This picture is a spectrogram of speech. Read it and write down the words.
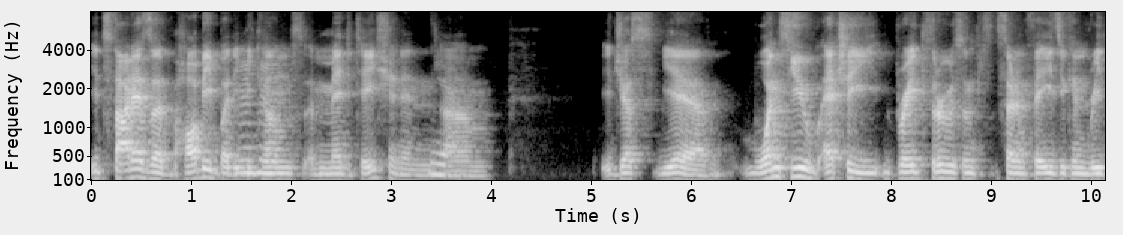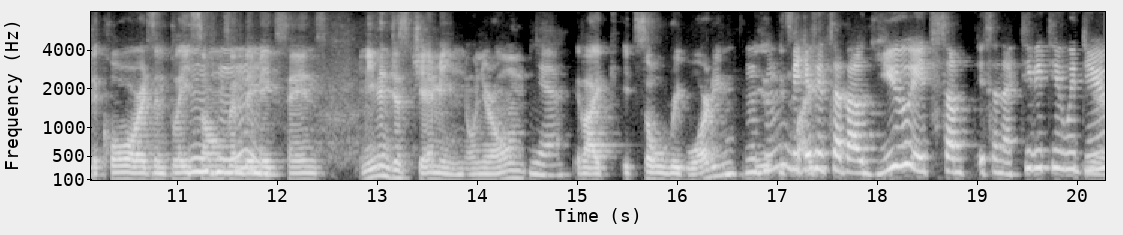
it started as a hobby but it Mhm. becomes a meditation and Yeah. um it just yeah once you actually break through some certain phase you can read the chords and play songs and they Mhm. make sense and even just jamming on your own yeah like it's so rewarding Mhm, it's because like- it's about you it's some it's an activity with you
